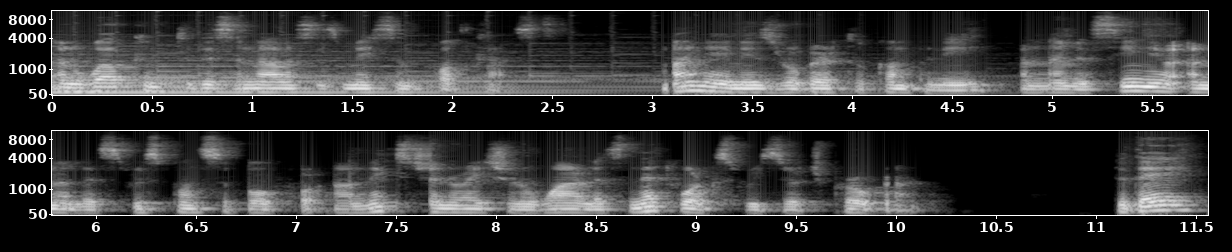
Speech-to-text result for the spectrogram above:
and welcome to this Analysys Mason podcast. My name is Roberto Kompany and I'm a senior analyst responsible for our next generation wireless networks research program. Today,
